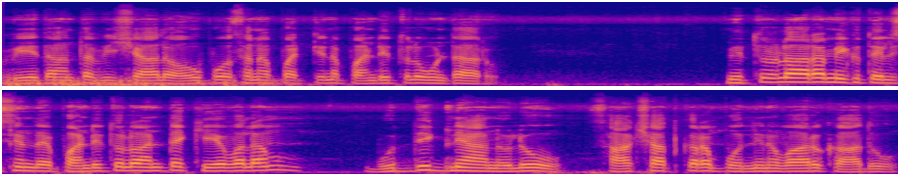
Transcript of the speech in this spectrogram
వేదాంత విషయాలు ఔపోసన పట్టిన పండితులు ఉంటారు. మిత్రులారా మీకు తెలిసిందే పండితులు అంటే కేవలం బుద్ధి జ్ఞానులు సాక్షాత్కారం పొందినవారు కాదు.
